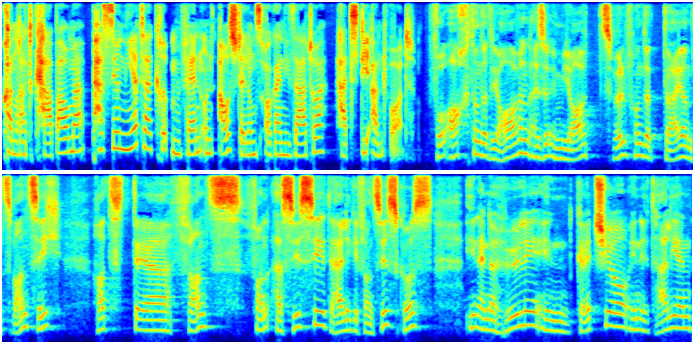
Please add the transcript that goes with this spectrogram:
Konrad Karbaumer, passionierter Krippenfan und Ausstellungsorganisator, hat die Antwort. Vor 800 Jahren, also im Jahr 1223, hat der Franz von Assisi, der heilige Franziskus, in einer Höhle in Greccio in Italien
